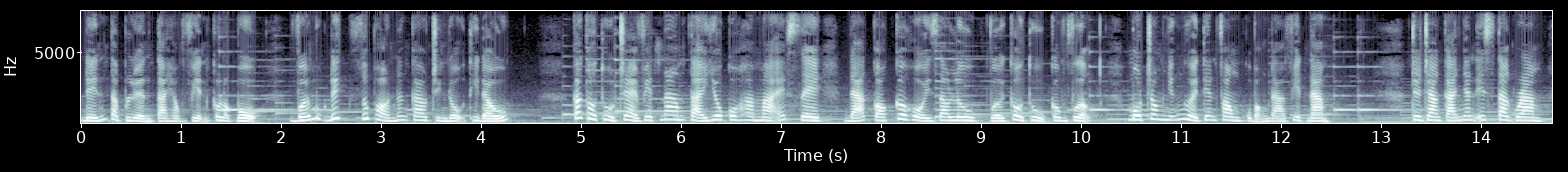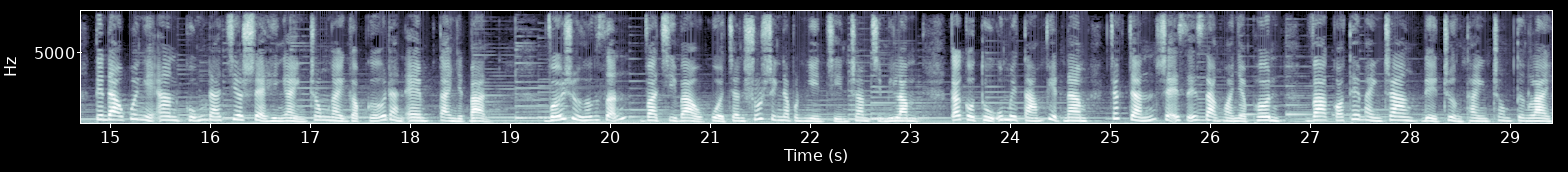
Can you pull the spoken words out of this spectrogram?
đến tập luyện tại học viện câu lạc bộ với mục đích giúp họ nâng cao trình độ thi đấu. Các cầu thủ trẻ Việt Nam tại Yokohama FC đã có cơ hội giao lưu với cầu thủ Công Phượng, một trong những người tiên phong của bóng đá Việt Nam. Trên trang cá nhân Instagram, tiền đạo quê Nghệ An cũng đã chia sẻ hình ảnh trong ngày gặp gỡ đàn em tại Nhật Bản. Với sự hướng dẫn và chỉ bảo của Trần Sút sinh năm 1995, các cầu thủ U18 Việt Nam chắc chắn sẽ dễ dàng hòa nhập hơn và có thêm hành trang để trưởng thành trong tương lai.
